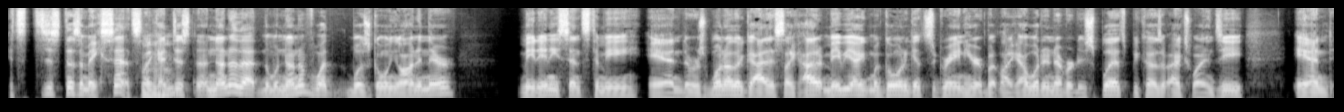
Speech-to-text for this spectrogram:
It's, it just doesn't make sense. Like I Mhm. just none of that none of what was going on in there made any sense to me. And there was one other guy that's like, I, maybe I'm going against the grain here, but like I would have never do splits because of X, Y, and Z. And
